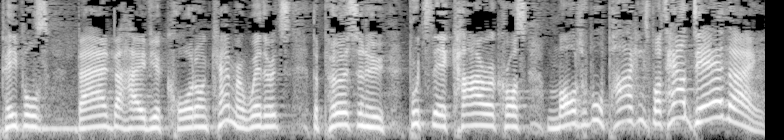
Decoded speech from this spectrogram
People's bad behaviour caught on camera, whether it's the person who puts their car across multiple parking spots. How dare they?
